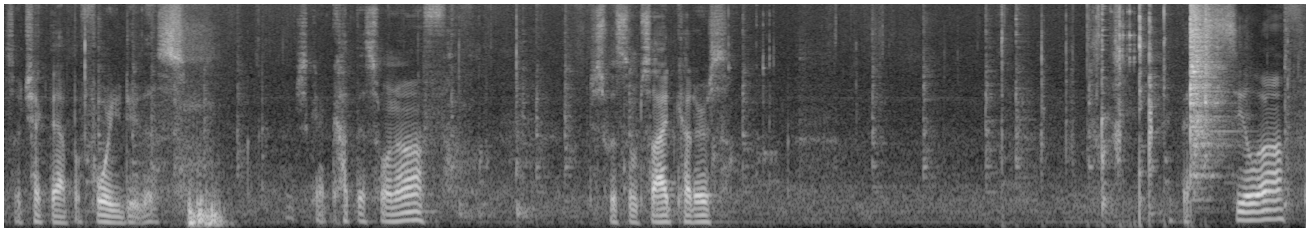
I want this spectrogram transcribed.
So check that before you do this. I'm just to cut this one off just with some side cutters. Take that seal off.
